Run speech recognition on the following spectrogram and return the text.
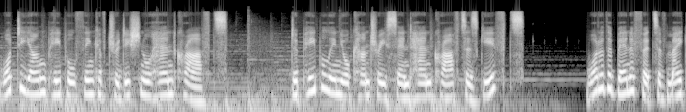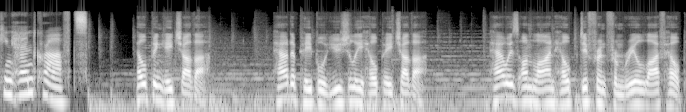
What do young people think of traditional handcrafts? Do people in your country send handcrafts as gifts? What are the benefits of making handcrafts? Helping each other. How do people usually help each other? How is online help different from real life help?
